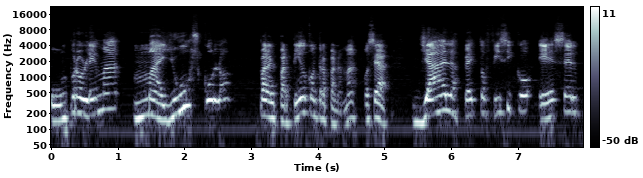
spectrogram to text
un problema mayúsculo para el partido contra Panamá. O sea, ya el aspecto físico es el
